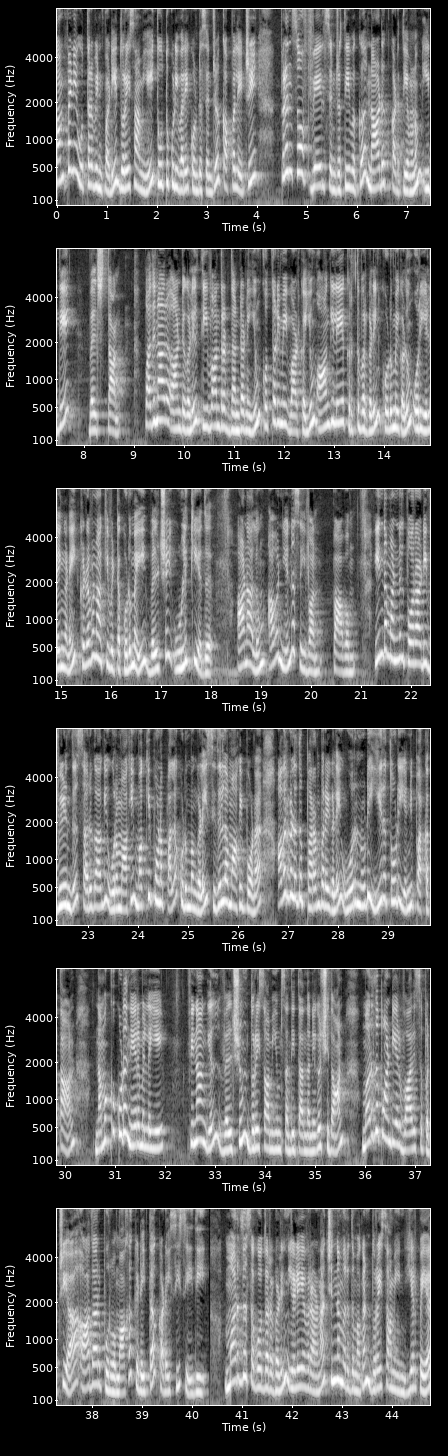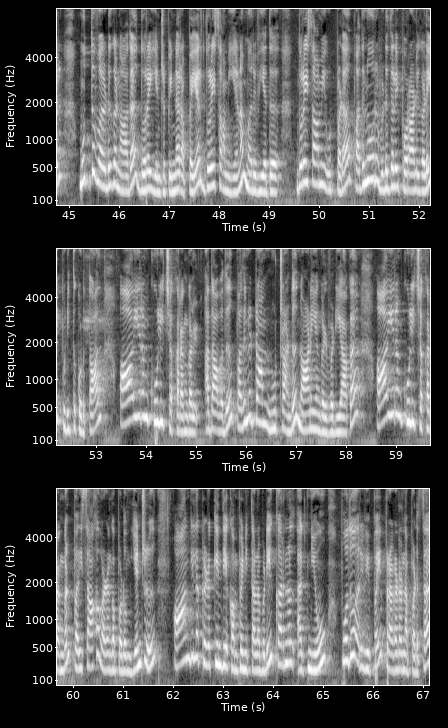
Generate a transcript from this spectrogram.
கம்பெனி உத்தரவின்படி துரைசாமியை தூத்துக்குடி வரை கொண்டு சென்று கப்பலேற்றி பிரின்ஸ் ஆஃப் வேல்ஸ் என்ற தீவுக்கு நாடு கடத்தியவனும் இதே வெல்ஷ் தான் பதினாறு ஆண்டுகளில் தீவாந்திர தண்டனையும் கொத்தடிமை வாழ்க்கையும் ஆங்கிலேய கிறித்துவர்களின் கொடுமைகளும் ஒரு இளைஞனை கிழவனாக்கிவிட்ட கொடுமை வெல்ஷை உலுக்கியது. ஆனாலும் அவன் என்ன செய்வான்? பாவம். இந்த மண்ணில் போராடி வீழ்ந்து சருகாகி உரமாகி மக்கி போன பல குடும்பங்களை சிதிலமாகி போன அவர்களது பரம்பரைகளை ஒரு நொடி ஈரத்தோடு எண்ணி பார்க்கத்தான் நமக்கு கூட நேரமில்லையே. ஃபினாங்கில் வெல்ஷும் துரைசாமியும் சந்தித்த அந்த நிகழ்ச்சிதான் மருது பாண்டியர் வாரிசு பற்றிய ஆதாரபூர்வமாக கிடைத்த கடைசி செய்தி. மருது சகோதரர்களின் இளையவரான சின்ன மருது மகன் துரைசாமியின் இயற்பெயர் முத்து வடுகநாத துரை என்று பின்னர் அப்பெயர் துரைசாமி என மருவியது. துரைசாமி உட்பட பதினோரு விடுதலை போராளிகளை பிடித்து கொடுத்தால் ஆயிரம் கூலி சக்கரங்கள் அதாவது பதினெட்டாம் நூற்றாண்டு நாணயங்கள் வழியாக ஆயிரம் கூலி சக்கரங்கள் பரிசாக வழங்கப்படும் என்று ஆங்கில கிழக்கிந்திய கம்பெனி தளபதி கர்னல் அக்னியூ பொது அறிவிப்பை பிரகடனப்படுத்த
